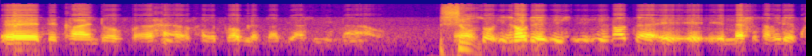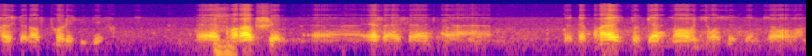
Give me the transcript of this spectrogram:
the kind of uh, problem that we are seeing now. Sure. Uh, so it's not, a, it's, it's not a, a, a necessarily a question of policy difference. Uh, mm-hmm. Corruption, uh, as I said, uh, the quest to get more resources and so on.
